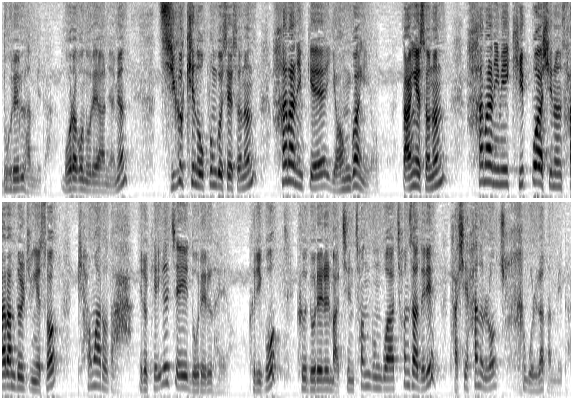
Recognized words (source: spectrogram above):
노래를 합니다. 뭐라고 노래하냐면 지극히 높은 곳에서는 하나님께 영광이요. 땅에서는 하나님이 기뻐하시는 사람들 중에서 평화로다. 이렇게 일제히 노래를 해요. 그리고 그 노래를 마친 천군과 천사들이 다시 하늘로 쫙 올라갑니다.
